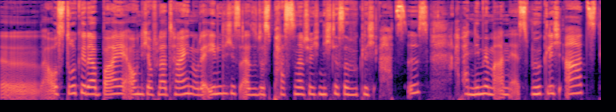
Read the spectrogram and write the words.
äh, Ausdrücke dabei, auch nicht auf Latein oder ähnliches. Also das passt natürlich nicht, dass er wirklich Arzt ist. Aber nehmen wir mal an, er ist wirklich Arzt,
